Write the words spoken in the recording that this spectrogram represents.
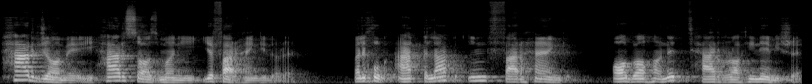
هر جامعه ای هر سازمانی یه فرهنگی داره. ولی خب اغلب این فرهنگ آگاهانه طراحی نمیشه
